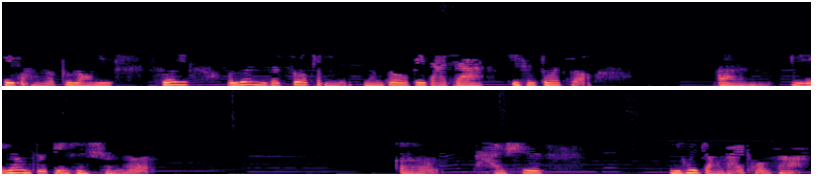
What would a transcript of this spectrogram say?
非常的不容易，所以无论你的作品能够被大家记住多久。嗯，你的样子变成什么？呃，还是你会长白头发，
